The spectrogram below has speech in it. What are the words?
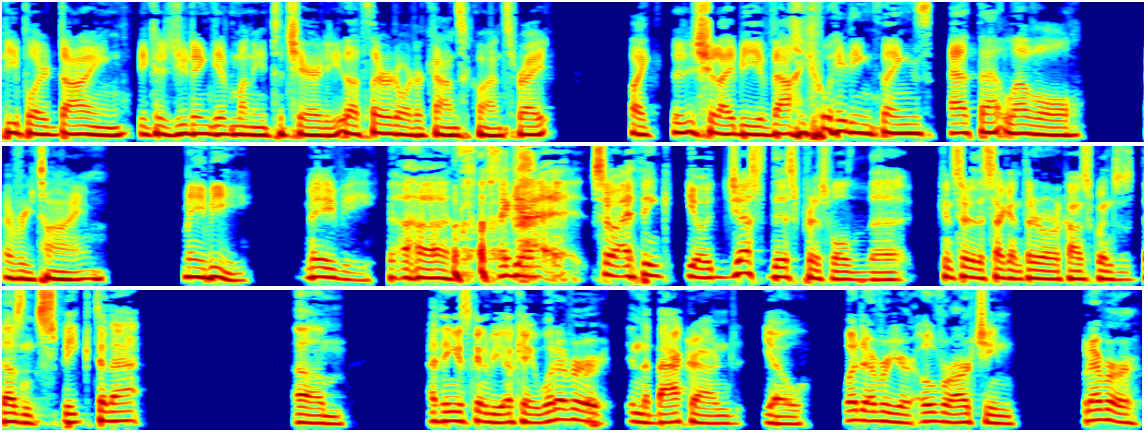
people are dying because you didn't give money to charity. The third order consequence, right? Like, should I be evaluating things at that level every time? Maybe. Maybe. Uh, again, so I think, you know, just this principle, the consider the second, third order consequences doesn't speak to that. Um, I think it's going to be okay, whatever in the background, you know, whatever your overarching, whatever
